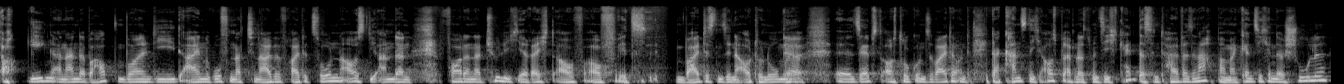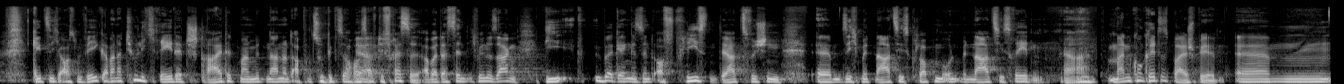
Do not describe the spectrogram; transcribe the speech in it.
auch gegeneinander behaupten wollen. Die einen rufen national befreite Zonen aus, die anderen fordern natürlich ihr Recht auf, auf jetzt im weitesten Sinne autonome ja. äh, Selbstausdruck und so weiter. Und da kann es nicht ausbleiben, dass man sich kennt. Das sind teilweise Nachbarn. Man kennt sich in der Schule, geht sich aus dem Weg, aber natürlich redet, streitet man miteinander und ab und zu gibt es auch was ja. auf die Fresse. Aber das sind, ich will nur sagen, die Übergänge sind oft fließend, ja, zwischen ähm, sich mit Nazis kloppen und mit Nazis reden. Ja. Mal ein konkretes Beispiel. Ähm,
